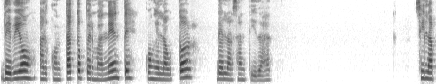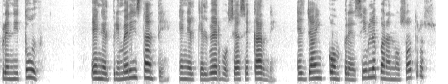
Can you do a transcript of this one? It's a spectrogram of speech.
debió al contacto permanente con el autor de la santidad. Si la plenitud en el primer instante en el que el verbo se hace carne es ya incomprensible para nosotros,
